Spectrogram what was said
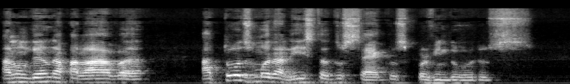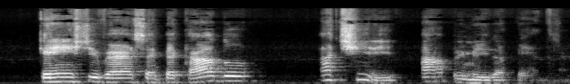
alongando a palavra a todos os moralistas dos séculos por vindouros. Quem estiver sem pecado, atire a primeira pedra.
